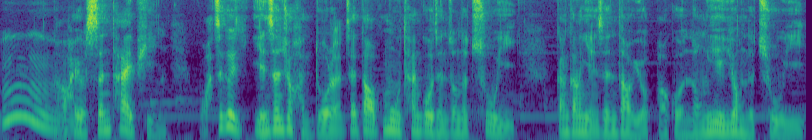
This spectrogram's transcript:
嗯，然后还有生态瓶，哇，这个延伸就很多了。再到木炭过程中的醋意，刚刚延伸到有包括农业用的醋意，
